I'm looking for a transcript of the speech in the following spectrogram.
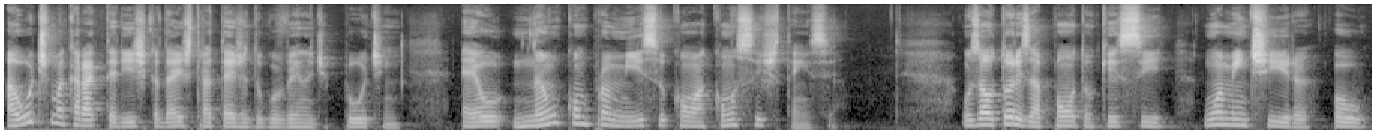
A última característica da estratégia do governo de Putin é o não compromisso com a consistência. Os autores apontam que se uma mentira ou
